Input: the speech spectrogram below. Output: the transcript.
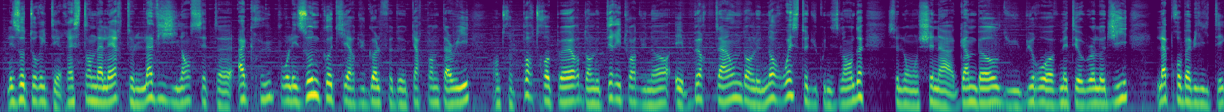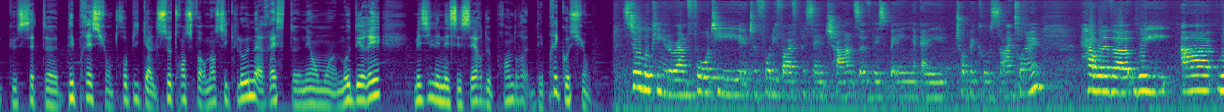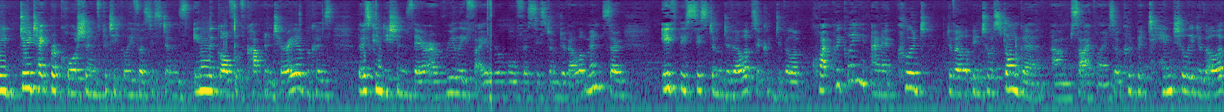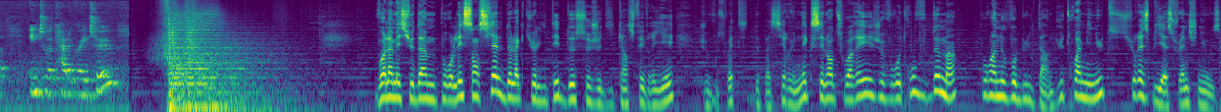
Les autorités restent en alerte, la vigilance est euh, accrue pour les zones côtières du golfe de Carpentary, entre Port Roper dans le territoire du Nord et Burketown dans le nord-ouest du Queensland. Selon Shena Gamble du Bureau of Meteorology, la probabilité que cette euh, dépression tropicale se transforme en cyclone reste néanmoins modérée, mais il est nécessaire de prendre des précautions. Still looking at around 40 to 45% chance of this being a tropical cyclone. However, we, are, we do take precautions, particularly for systems in the Gulf of Carpentaria, because those conditions there are really favourable for system development. So if this system develops, it could develop quite quickly and it could develop into a stronger um, cyclone. So it could potentially develop into a category 2. Voilà messieurs, dames, pour l'essentiel de l'actualité de ce jeudi 15 février. Je vous souhaite de passer une excellente soirée je vous retrouve demain pour un nouveau bulletin du 3 minutes sur SBS French News.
